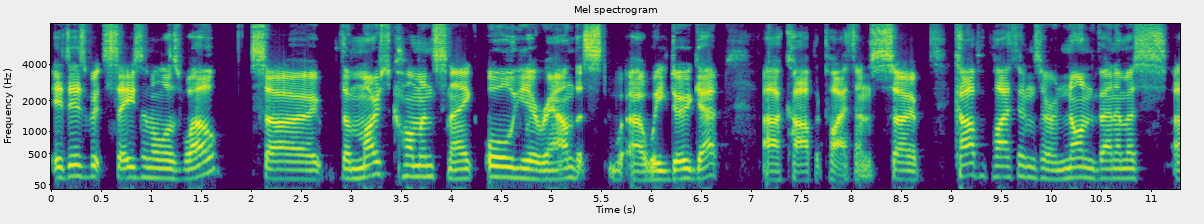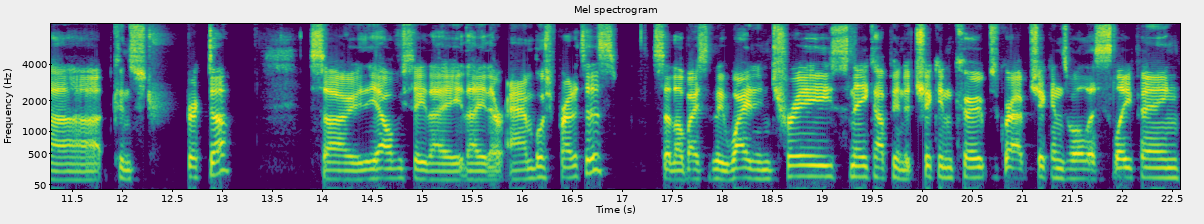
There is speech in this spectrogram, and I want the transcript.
it is a bit seasonal as well. So the most common snake all year round that uh, we do get are carpet pythons. So carpet pythons are a non-venomous uh, constrictor. So yeah, obviously they they they're ambush predators. So they'll basically wait in trees, sneak up into chicken coops, grab chickens while they're sleeping,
